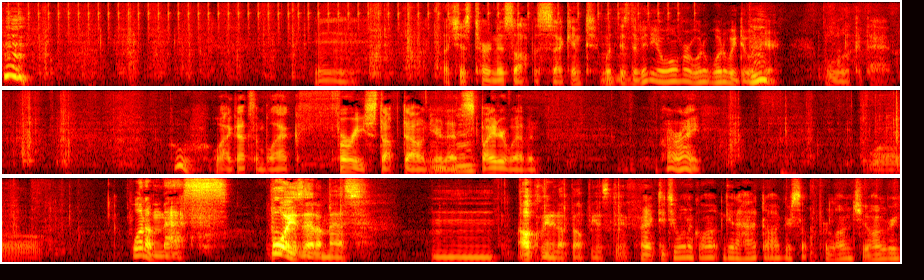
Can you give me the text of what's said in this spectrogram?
Hmm. Hmm. Let's just turn this off a second. What is the mm-hmm. video over? What, what are we doing hmm. here? Oh, look at that. Ooh, oh, I got some black furry stuff down here. That's mm-hmm. spider webbing. All right. Whoa. What a mess. Boy, is that a mess. Mm, I'll clean it up, LPS Dave. All right, did you want to go out and get a hot dog or something for lunch? You hungry?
